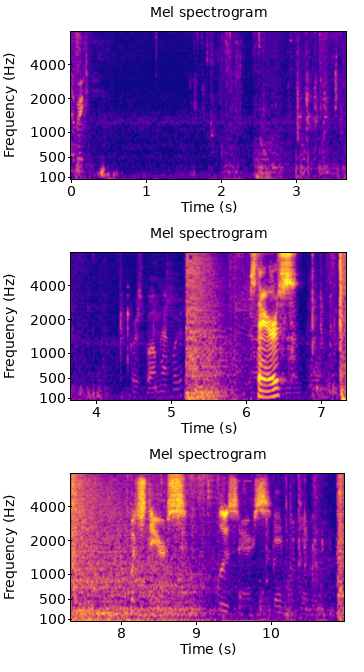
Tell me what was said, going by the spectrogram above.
Maverick. Where's bomb halfway? Stairs. Which stairs? Blue stairs. Game, game.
